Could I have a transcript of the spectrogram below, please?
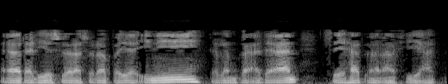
eh, radio suara Surabaya ini dalam keadaan sehat walafiat.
